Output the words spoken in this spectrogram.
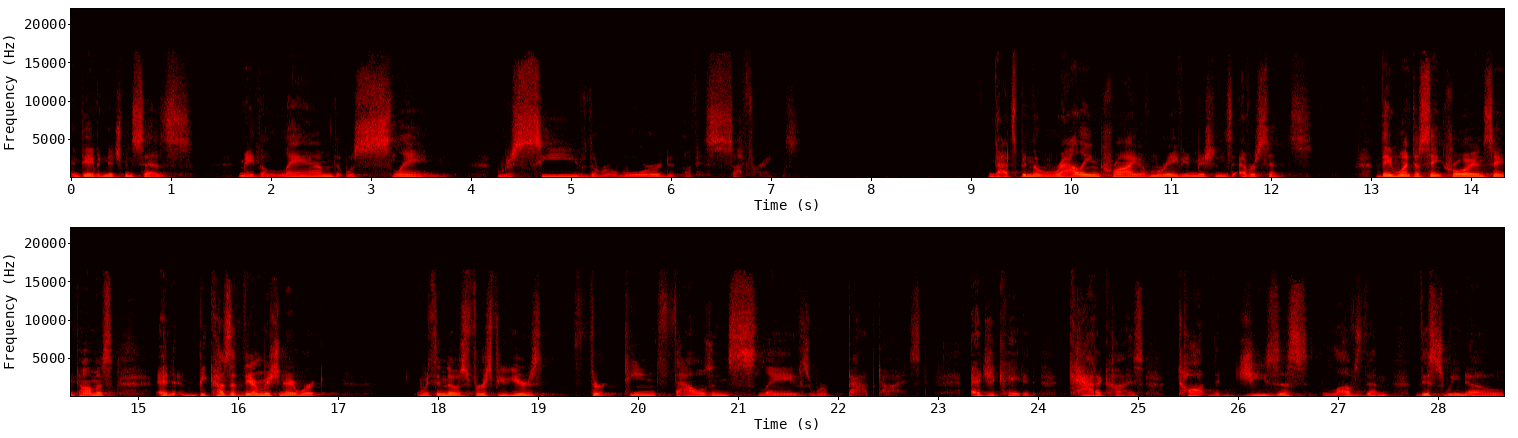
And David Nitschmann says, May the lamb that was slain receive the reward of his sufferings. That's been the rallying cry of Moravian missions ever since. They went to St. Croix and St. Thomas, and because of their missionary work, within those first few years, 13,000 slaves were baptized, educated, catechized, taught that Jesus loves them. This we know,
